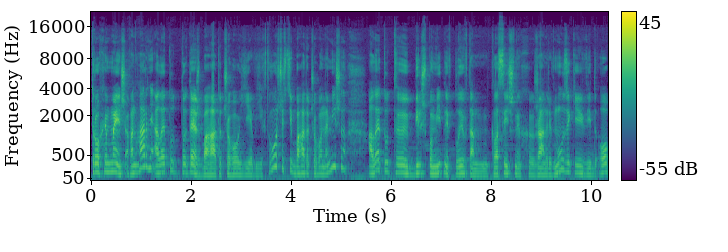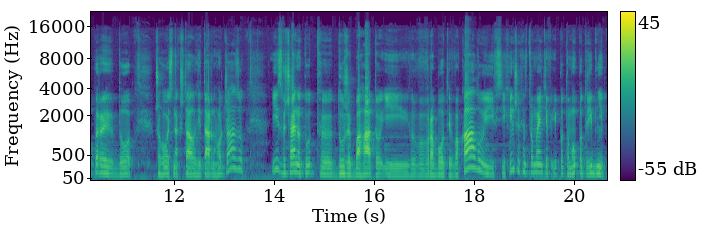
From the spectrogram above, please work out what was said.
трохи менш авангардні, але тут теж багато чого є в їх творчості, багато чого намішано. Але тут е, більш помітний вплив там класичних жанрів музики від опери до чогось на кшталт гітарного джазу. І, звичайно, тут е, дуже багато і роботи вокалу, і всіх інших інструментів, і тому потрібні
